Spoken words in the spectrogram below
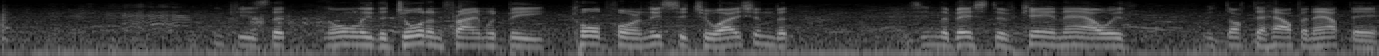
I think is that normally the Jordan frame would be called for in this situation, but he's in the best of care now with, with Dr. Halpin out there.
